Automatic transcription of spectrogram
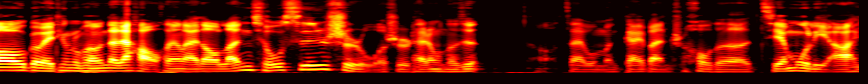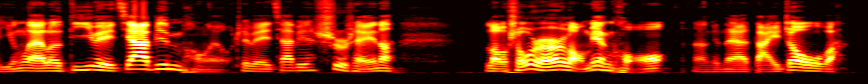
Hello，各位听众朋友们，大家好，欢迎来到篮球新事，我是台中腾讯。啊，在我们改版之后的节目里啊，迎来了第一位嘉宾朋友，这位嘉宾是谁呢？老熟人，老面孔，那跟大家打一招呼吧。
